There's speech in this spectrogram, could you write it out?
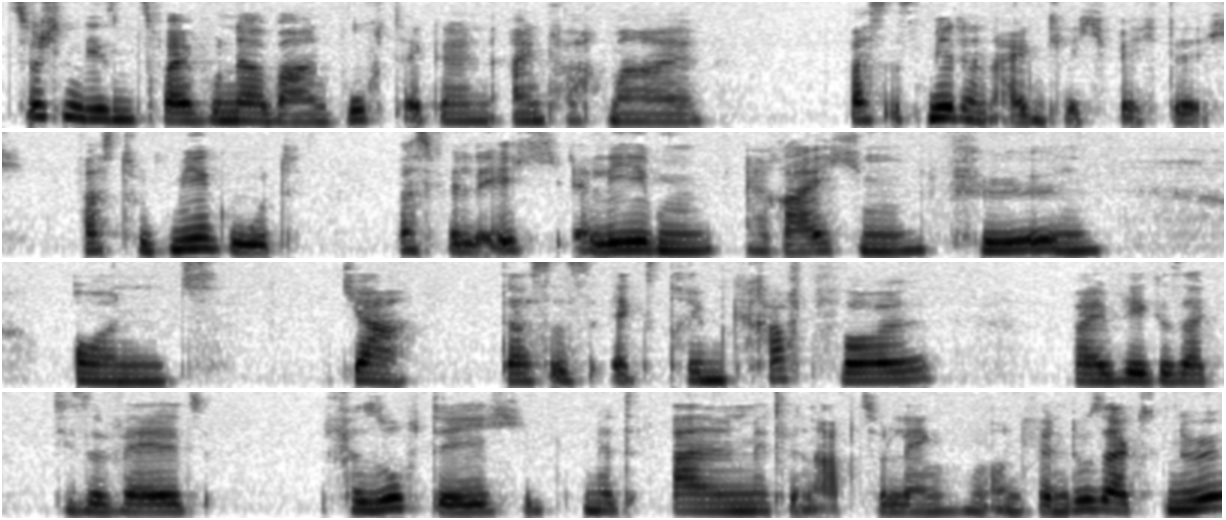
zwischen diesen zwei wunderbaren Buchdeckeln einfach mal, was ist mir denn eigentlich wichtig? Was tut mir gut, was will ich erleben, erreichen, fühlen. Und ja, das ist extrem kraftvoll, weil, wie gesagt, diese Welt versucht dich mit allen Mitteln abzulenken. Und wenn du sagst, nö,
